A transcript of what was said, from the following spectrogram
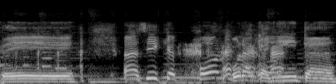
Sí, Así que por pura cañita.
